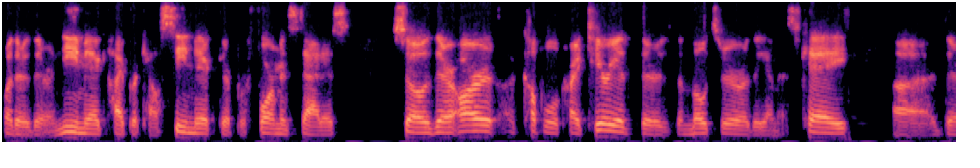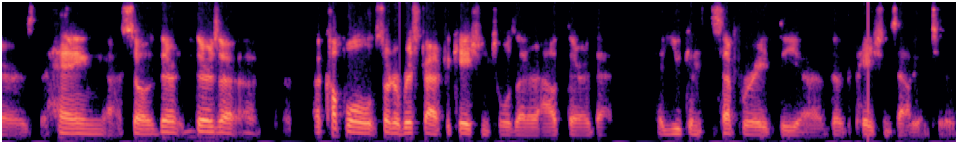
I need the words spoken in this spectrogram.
whether they're anemic, hypercalcemic, their performance status. So there are a couple of criteria. There's the Motzer or the MSK. Uh, there's the Heng. Uh, so there there's a, a couple sort of risk stratification tools that are out there that that you can separate the uh, the, the, patients out into.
